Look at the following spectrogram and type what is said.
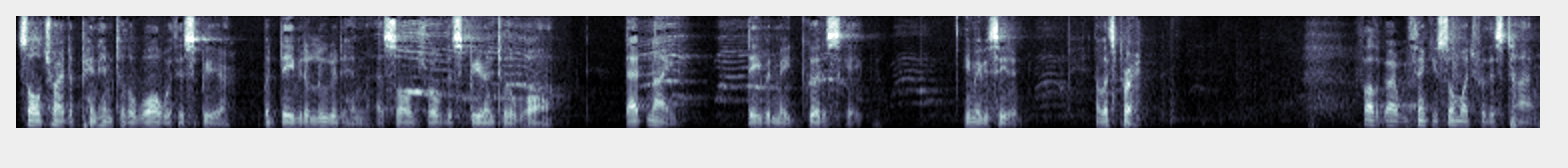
Saul tried to pin him to the wall with his spear, but David eluded him as Saul drove the spear into the wall. That night, David made good escape. You may be seated. And let's pray. Father God, we thank you so much for this time.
